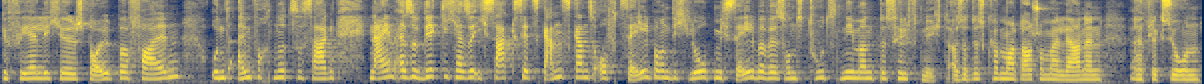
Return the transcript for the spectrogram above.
gefährliche Stolperfallen und einfach nur zu sagen, nein, also wirklich, also ich sag's jetzt ganz, ganz oft selber und ich lobe mich selber, weil sonst tut's niemand, das hilft nicht. Also das können wir da schon mal lernen. Reflexion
